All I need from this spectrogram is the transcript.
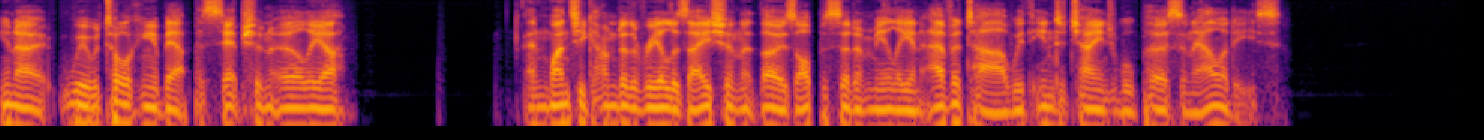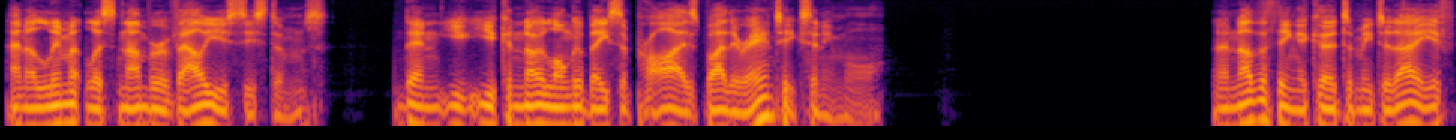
You know, we were talking about perception earlier. And once you come to the realization that those opposite are merely an avatar with interchangeable personalities and a limitless number of value systems, then you, you can no longer be surprised by their antics anymore. And another thing occurred to me today if,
